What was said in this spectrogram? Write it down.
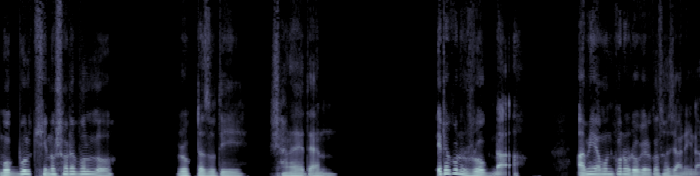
মকবুল ক্ষীণস্বরে বলল, রোগটা যদি সারায় দেন। এটা কোনো রোগ না। আমি এমন কোনো রোগের কথা জানি না।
